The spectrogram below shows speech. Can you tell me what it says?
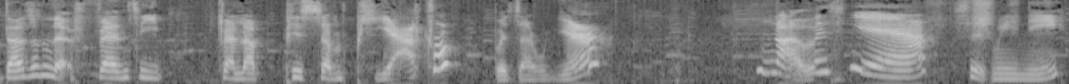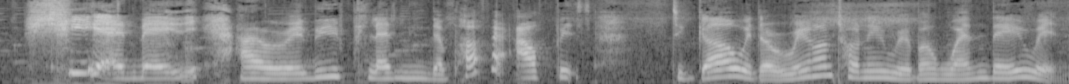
Doesn't that fancy fella piss Piston Pietro was here? Not with here, said Minnie. She and Daisy are already planning the perfect outfits to go with the rigatoni ribbon when they win.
